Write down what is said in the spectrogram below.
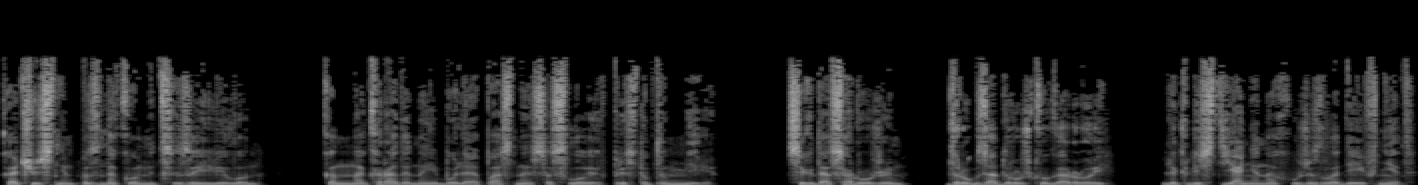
«Хочу с ним познакомиться», — заявил он. «Коннокрады — наиболее опасное сословие в преступном мире. Всегда с оружием, друг за дружку горой. Для крестьянина хуже злодеев нет.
